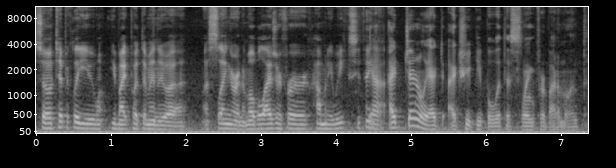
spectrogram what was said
So typically, you you might put them into a, a sling or an immobilizer for how many weeks? You think? Yeah, I generally I, I treat people with a sling for about a month.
